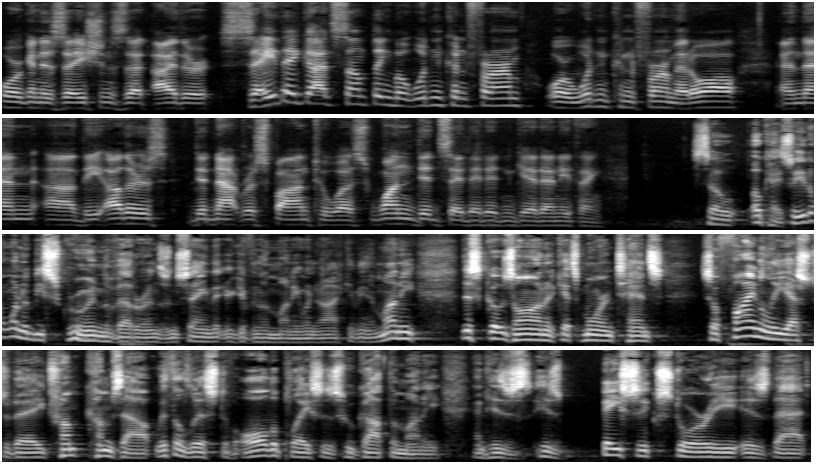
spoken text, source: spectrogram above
organizations that either say they got something but wouldn't confirm or wouldn't confirm at all. And then uh, the others did not respond to us. One did say they didn't get anything. So, okay, so you don't want to be screwing the veterans and saying that you're giving them money when you're not giving them money. This goes on, it gets more intense. So finally, yesterday, Trump comes out with a list of all the places who got the money, and his his basic story is that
